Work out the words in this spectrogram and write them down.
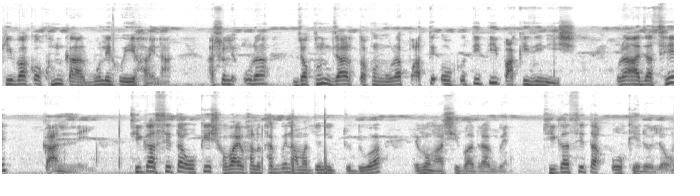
কিবা কখন কার বলে কই হয় না। আসলে ওরা যখন যার তখন ওরা পাতে, ও অতিথি পাখি জিনিস, ওরা আজ আছে, কাল নেই। ঠিক আছে তা ওকে সবাই ভালো থাকবেন, আমার জন্য একটু দোয়া এবং আশীর্বাদ রাখবেন। ঠিক আছে তা ওকে রইল।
